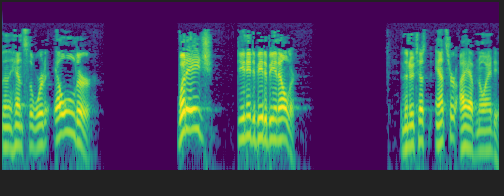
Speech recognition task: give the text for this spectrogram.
And hence the word elder. What age do you need to be to be an elder? In the New Testament, answer I have no idea.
